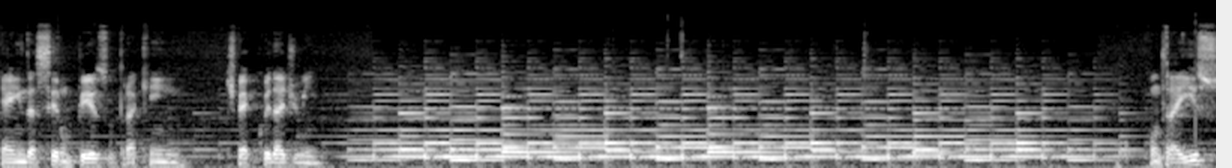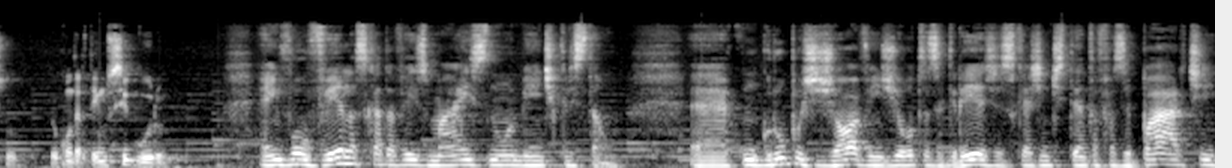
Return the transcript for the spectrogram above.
e ainda ser um peso para quem tiver que cuidar de mim. Contra isso, eu contratei um seguro. É envolvê-las cada vez mais no ambiente cristão é, com grupos de jovens de outras igrejas que a gente tenta fazer parte,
